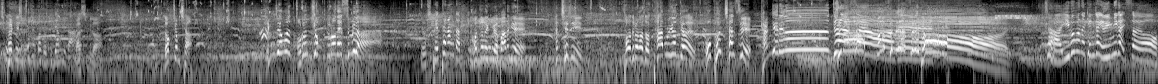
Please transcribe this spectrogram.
18대 10 해줄 것을 기대합니다. 맞습니다. 넉점 차. 김정은 오른쪽 뚫어냈습니다. 역시 베테랑답게. 건져냈고요. 빠르게. 한채진. 더 들어가서 탑으로 연결. 오픈 찬스. 강계리는 들어갔어요. 맞습니다. 네. 슬리퍼 자, 이 부분은 굉장히 의미가 있어요.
